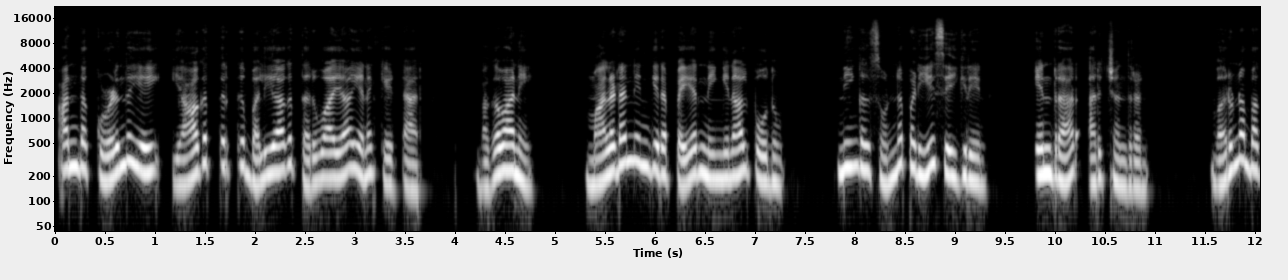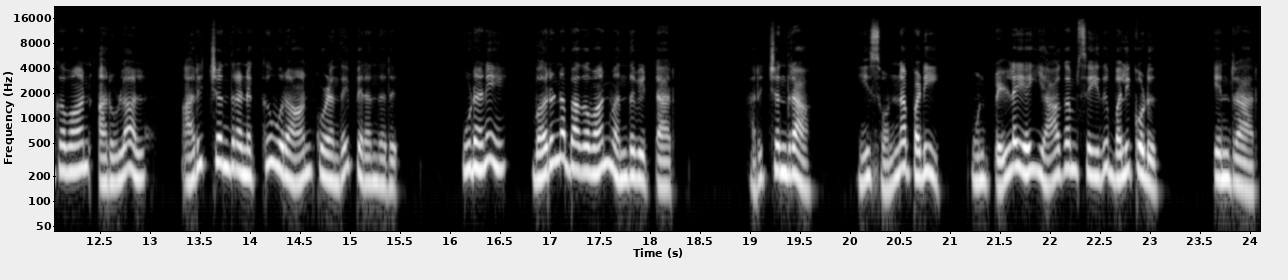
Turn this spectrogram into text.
அந்த குழந்தையை யாகத்திற்கு பலியாகத் தருவாயா? எனக் கேட்டார். பகவானே மலடன் என்கிற பெயர் நீங்கினால் போதும். நீங்கள் சொன்னபடியே செய்கிறேன் என்றார் அரிச்சந்திரன். வருண பகவான் அருளால் அரிச்சந்திரனுக்கு ஒரு ஆண் குழந்தை பிறந்தது. உடனே வருண பகவான் வந்துவிட்டார் ஹரிச்சந்திரா நீ சொன்னபடி உன் பிள்ளையை யாகம் செய்து பலி கொடு என்றார்.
